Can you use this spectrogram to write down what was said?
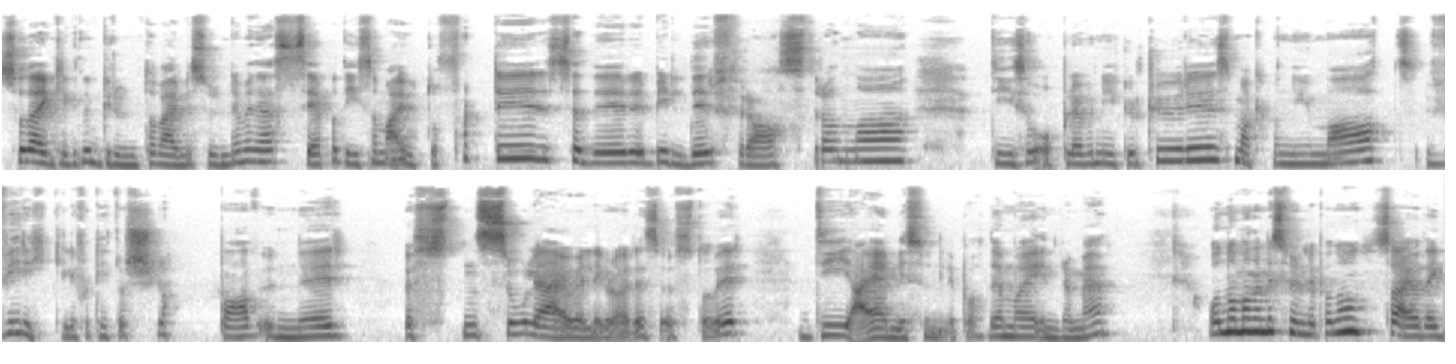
Så det er egentlig ikke noen grunn til å være misunnelig. Men jeg ser på de som er ute og farter, sender bilder fra stranda. De som opplever nye kulturer, smaker på ny mat. Virkelig får tid til å slappe av under østens sol. Jeg er jo veldig glad i å reise østover. De er jeg misunnelig på. Det må jeg innrømme. Og når man er misunnelig på noen, så er jo det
